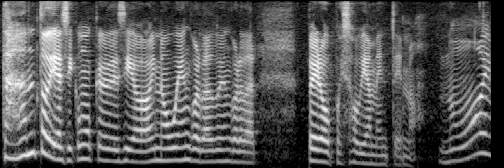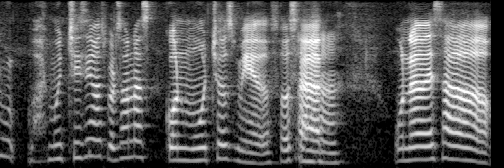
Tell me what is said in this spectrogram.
tanto y así como que decía, ay, no voy a engordar, voy a engordar. Pero pues obviamente no. No, hay, hay muchísimas personas con muchos miedos. O sea, Ajá. una vez a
